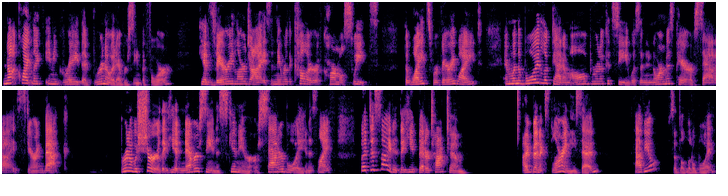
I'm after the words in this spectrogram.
not quite like any gray that Bruno had ever seen before. He had very large eyes, and they were the color of caramel sweets. The whites were very white, and when the boy looked at him, all Bruno could see was an enormous pair of sad eyes staring back. Bruno was sure that he had never seen a skinnier or sadder boy in his life, but decided that he had better talk to him. I've been exploring, he said. Have you? said the little boy.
